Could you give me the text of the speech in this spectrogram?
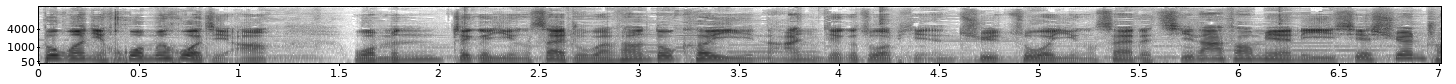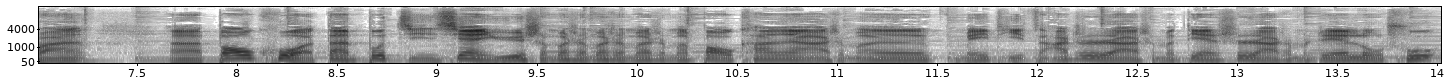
不管你获没获奖，我们这个影赛主办方都可以拿你这个作品去做影赛的其他方面的一些宣传，呃，包括但不仅限于什么什么什么什么报刊啊、什么媒体杂志啊、什么电视啊、什么这些露出。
